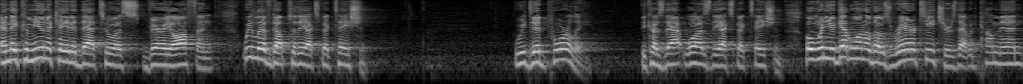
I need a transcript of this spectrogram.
and they communicated that to us very often, we lived up to the expectation. We did poorly because that was the expectation. But when you get one of those rare teachers that would come in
